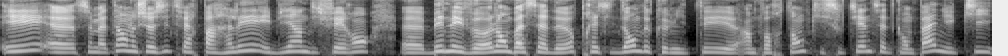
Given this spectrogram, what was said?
Et ce matin, on a choisi de faire parler eh bien, différents euh, bénévoles, ambassadeurs, présidents de comités euh, importants qui soutiennent cette campagne et qui,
